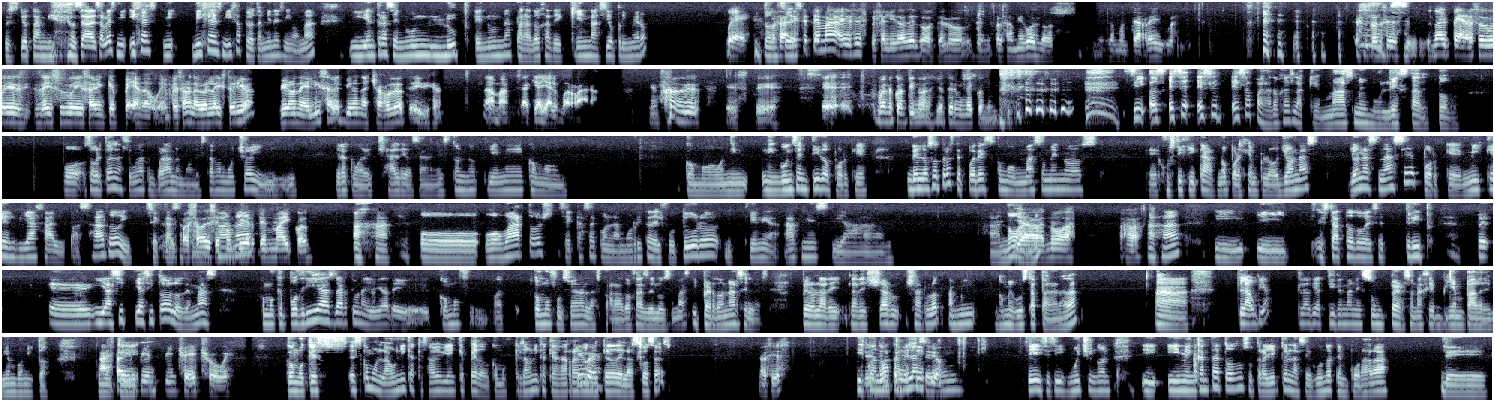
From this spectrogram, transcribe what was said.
pues yo también, o sea, ¿sabes? Mi hija es mi, mi hija es mi hija, pero también es mi mamá, y entras en un loop, en una paradoja de quién nació primero. Güey, Entonces... o sea, este tema es especialidad de los, de los, de nuestros amigos los de Monterrey, güey. Entonces, no hay pedo, esos güeyes, esos güeyes saben qué pedo, güey. Empezaron a ver la historia vieron a Elizabeth, vieron a Charlotte y dijeron, no mames, aquí hay algo raro. Entonces, este, eh, bueno, continúa, ya terminé con el Sí, ese, ese, esa paradoja es la que más me molesta de todo. Sobre todo en la segunda temporada me molestaba mucho y, era como de chale, o sea, esto no tiene como, como ningún sentido porque de los otros te puedes como más o menos eh, justificar, ¿no? Por ejemplo, Jonas, Jonas nace porque Mikkel viaja al pasado y se casa el pasado y se convierte en Michael. Ajá. O, o Bartosz se casa con la morrita del futuro y tiene a Agnes y a, a Noah. Y a Noah. Ajá. Ajá. Y, y está todo ese trip eh, y, así, y así todos los demás. Como que podrías darte una idea de cómo, cómo funcionan las paradojas de los demás y perdonárselas. Pero la de, la de Charlotte a mí no me gusta para nada. Ah, Claudia, Claudia Tiedemann es un personaje bien padre, bien bonito. Como ah, está bien, pinche hecho, güey. Como que es, es como la única que sabe bien qué pedo, como que la única que agarra bien el pedo de las cosas. Así es. Y cuando acabé la segunda. Sí, sí, sí, muy chingón. Y, y me encanta todo su trayecto en la segunda temporada de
